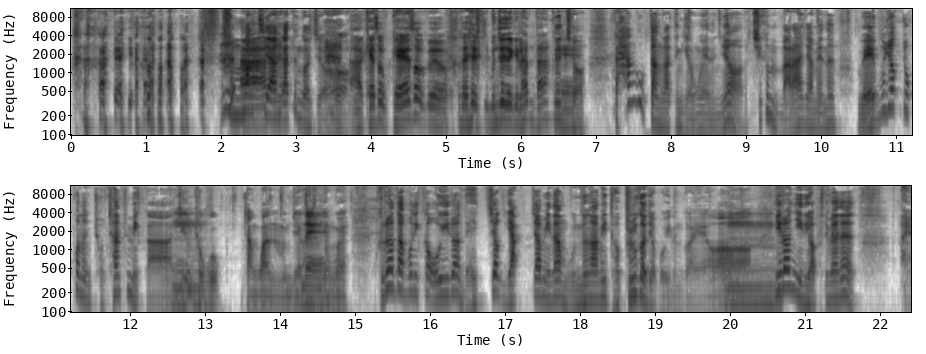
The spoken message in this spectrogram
순망치안 아, 같은 거죠. 아 계속 계속 그 문제 제기를 한다. 그렇죠. 예. 그러니까 한국당 같은 경우에는요. 지금 말하자면은 외부적 조건은 좋지 않습니까? 지금 음. 조국 장관 문제 같은 네. 경우에 그러다 보니까 오히려 내적 약점이나 무능함이 더 붉어져 보이는 거예요. 음. 이런 일이 없으면은 아유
